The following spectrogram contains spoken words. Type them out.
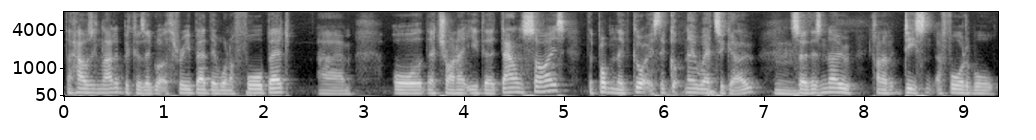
the housing ladder because they've got a three bed, they want a four bed, um, or they're trying to either downsize. The problem they've got is they've got nowhere to go, so there's no kind of decent, affordable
